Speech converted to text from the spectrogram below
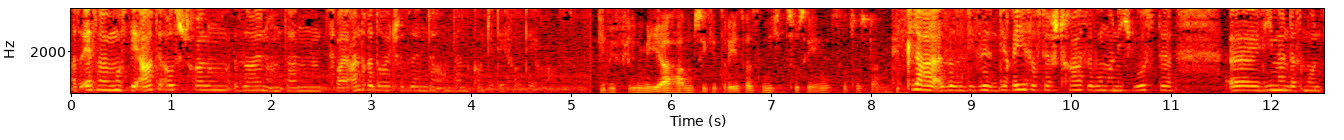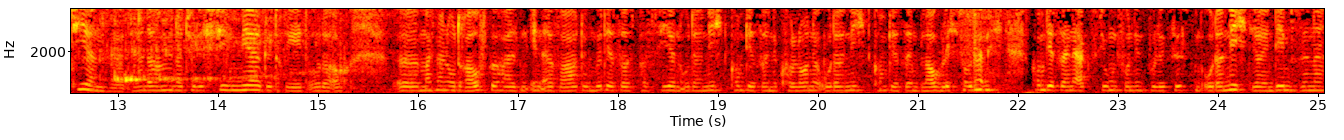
Also erstmal muss die Arte-Ausstrahlung sein und dann zwei andere deutsche Sender und dann kommt die DVD raus. Wie viel mehr haben Sie gedreht, was nicht zu sehen ist sozusagen? Klar, also diese Drehs auf der Straße, wo man nicht wusste, äh, wie man das montieren wird. Ja, da haben wir natürlich viel mehr gedreht oder auch äh, manchmal nur draufgehalten in Erwartung, wird jetzt was passieren oder nicht, kommt jetzt eine Kolonne oder nicht, kommt jetzt ein Blaulicht oder nicht, kommt jetzt eine Aktion von den Polizisten oder nicht. Ja, in dem Sinne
